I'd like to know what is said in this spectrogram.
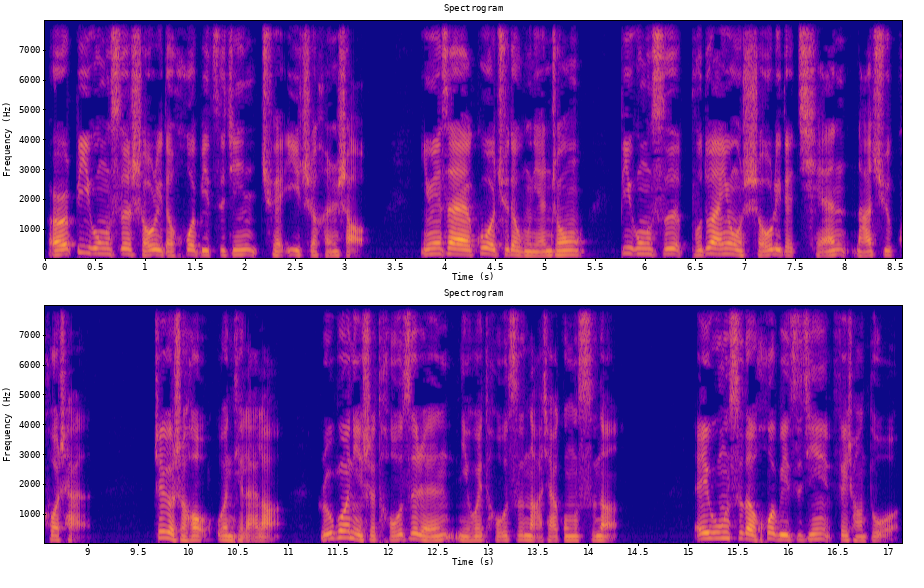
而 B 公司手里的货币资金却一直很少。因为在过去的五年中，B 公司不断用手里的钱拿去扩产。这个时候，问题来了：如果你是投资人，你会投资哪家公司呢？A 公司的货币资金非常多，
